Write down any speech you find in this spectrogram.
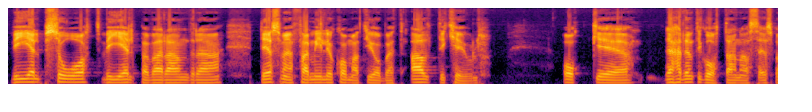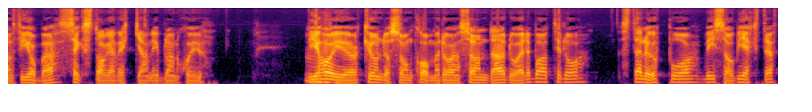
Vi hjälps åt, vi hjälper varandra. Det är som en familj att komma till jobbet. Allt är kul. Och eh, det hade inte gått annars eftersom att vi jobbar sex dagar i veckan, ibland sju. Vi mm. har ju kunder som kommer då en söndag. Då är det bara till att ställa upp och visa objektet.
